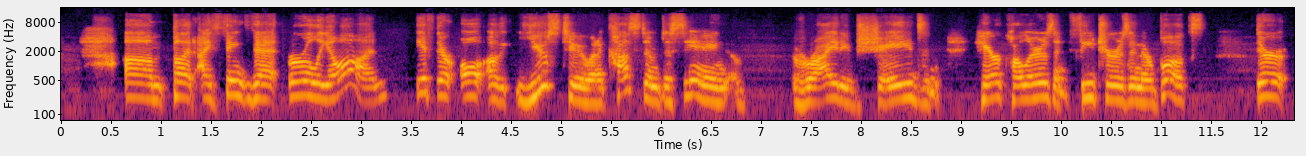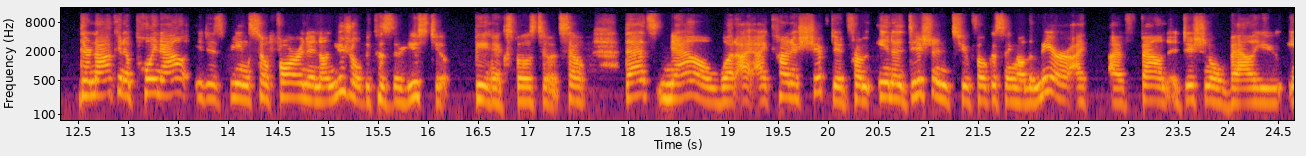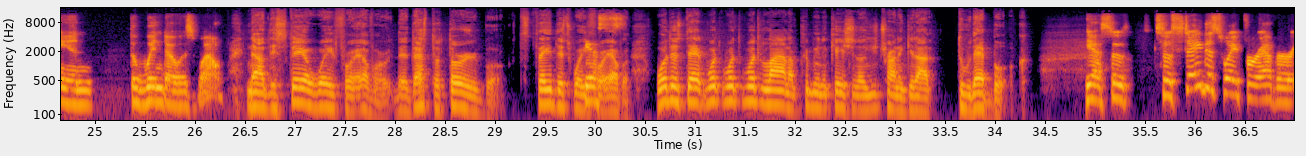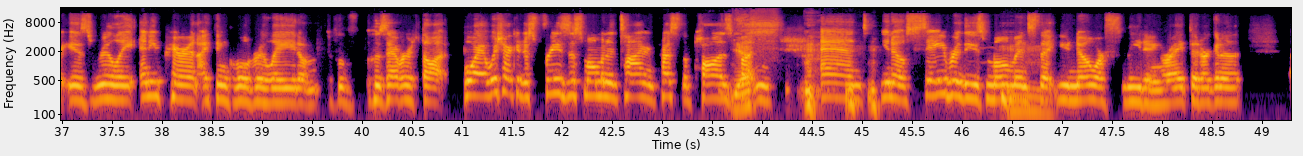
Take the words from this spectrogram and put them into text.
Um, but I think that early on, if they're all uh, used to and accustomed to seeing a variety of shades and hair colors and features in their books, they're they're not going to point out it as being so foreign and unusual because they're used to being exposed to it. So that's now what I, I kind of shifted from. In addition to focusing on the mirror, I, I've found additional value in the window as well. Now, the Stay Away Forever, that's the third book. Stay This Way yes. Forever. What is that? What, what, what line of communication are you trying to get out through that book? Yeah, so so stay this way forever is really any parent I think will relate um, who, who's ever thought, boy, I wish I could just freeze this moment in time and press the pause yes. button and you know savor these moments that you know are fleeting, right? That are going to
